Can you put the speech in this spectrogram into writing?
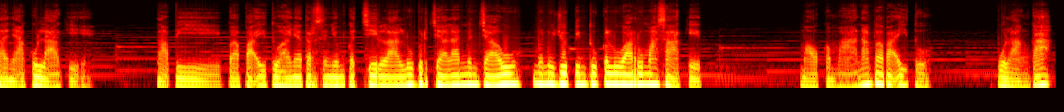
Tanya aku lagi. Tapi bapak itu hanya tersenyum kecil lalu berjalan menjauh menuju pintu keluar rumah sakit. Mau ke mana bapak itu? Pulangkah?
